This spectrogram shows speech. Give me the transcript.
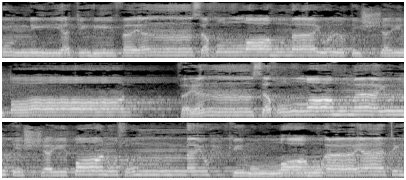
امنيته فينسخ الله ما يلقي الشيطان فينسخ الله ما يلقي الشيطان ثم يحكم الله اياته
